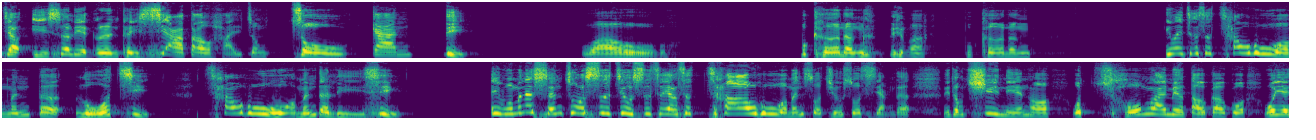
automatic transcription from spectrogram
叫以色列人可以下到海中走干地。哇哦，不可能，对吗？不可能，因为这个是超乎我们的逻辑，超乎我们的理性。哎，我们的神做事就是这样，是超乎我们所求所想的。你从去年哦，我从来没有祷告过，我也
